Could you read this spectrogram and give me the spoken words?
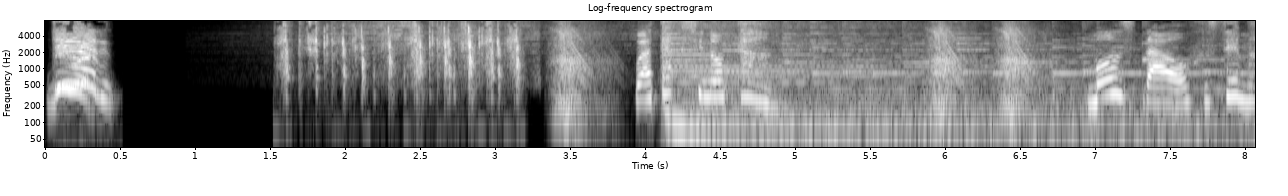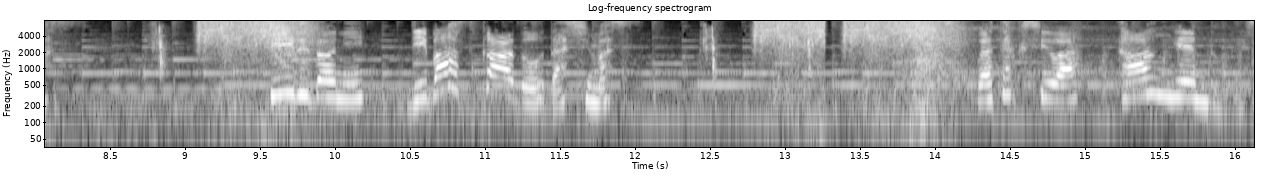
デュエル私のターン。モンスターを伏せます。フィールドにリバースカードを出します。私はターンエンドです。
